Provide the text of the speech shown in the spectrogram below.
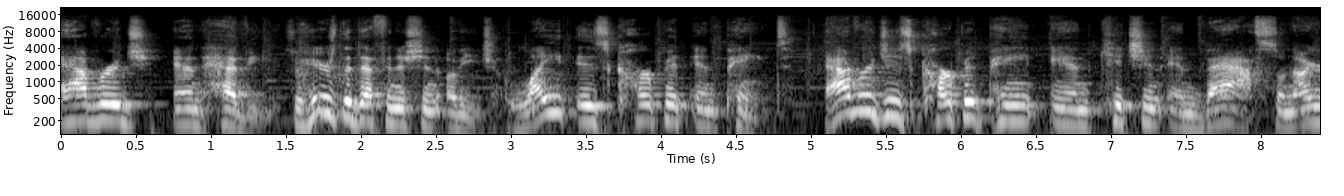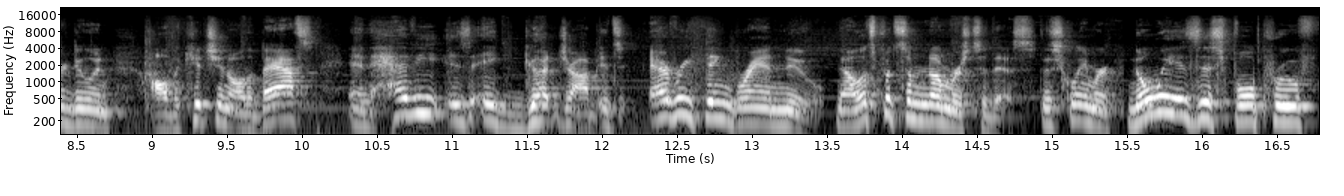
average, and heavy. So here's the definition of each. Light is carpet and paint. Average is carpet paint and kitchen and baths. So now you're doing all the kitchen, all the baths, and heavy is a gut job. It's everything brand new. Now let's put some numbers to this. Disclaimer, no way is this foolproof.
